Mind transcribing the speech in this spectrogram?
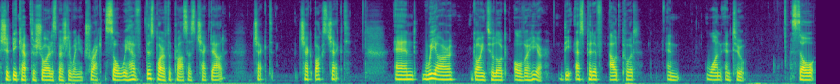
should be kept to short, especially when you track. So we have this part of the process checked out, checked, checkbox checked. And we are going to look over here, the SPDIF output and one and two. So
